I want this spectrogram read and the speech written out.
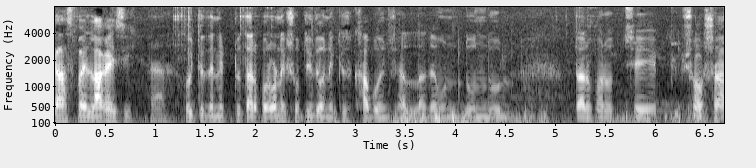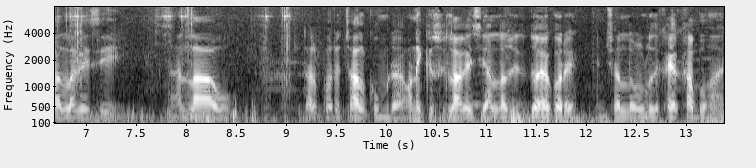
গাছ ভাই লাগাইছি হ্যাঁ? হইতে দেন একটু তারপর অনেক সবজি দিয়ে অনেক কিছু খাব ইনশাল্লাহ যেমন দুন্দুল তারপর হচ্ছে শশা লাগাইছি। লাউ, তারপরে চাল কুমড়া, অনেক কিছু লাগাইছি। আল্লাহ যদি দয়া করে ইনশাল্লাহ ওগুলো খাই খাব হ্যাঁ।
